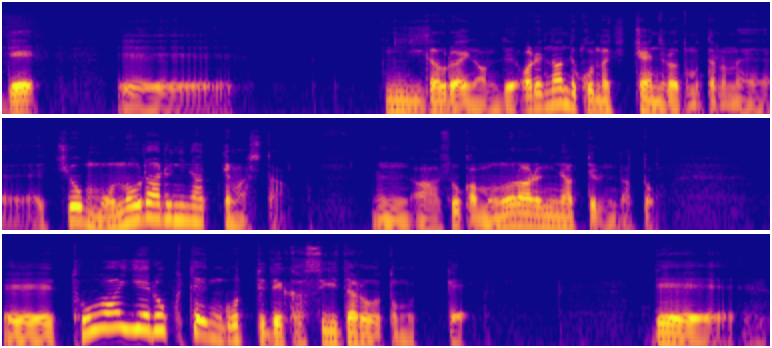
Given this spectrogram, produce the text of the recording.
で、えー2ギガぐらいなんで、あれなんでこんなちっちゃいんだろうと思ったらね、一応モノラルになってました。うん、あ、そうか、モノラルになってるんだと。えー、とはいえ6.5ってでかすぎだろうと思って。で、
